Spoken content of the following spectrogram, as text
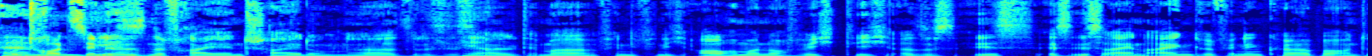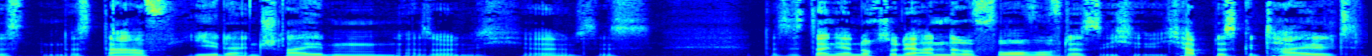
Und trotzdem ähm, ja. ist es eine freie Entscheidung, ne? Also das ist ja. halt immer, finde ich, finde ich auch immer noch wichtig. Also es ist, es ist ein Eingriff in den Körper und das, das darf jeder entscheiden. Also ich, äh, das ist, das ist dann ja noch so der andere Vorwurf, dass ich, ich habe das geteilt,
